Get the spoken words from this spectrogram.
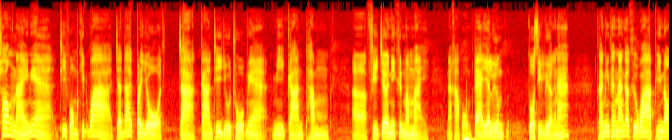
ช่องไหนเนี่ยที่ผมคิดว่าจะได้ประโยชน์จากการที่ YouTube เนี่ยมีการทำฟีเจอร์นี้ขึ้นมาใหม่นะครับผมแต่อย่าลืมตัวสีเหลืองนะ ทั้งนี้ทั้งนั้นก็คือว่าพี่น้อง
